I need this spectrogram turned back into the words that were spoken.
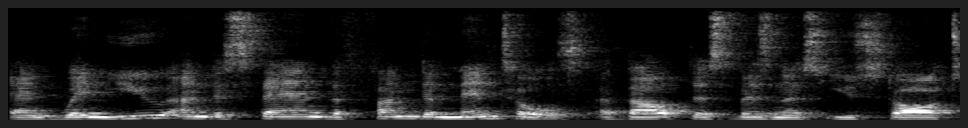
And when you understand the fundamentals about this business, you start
